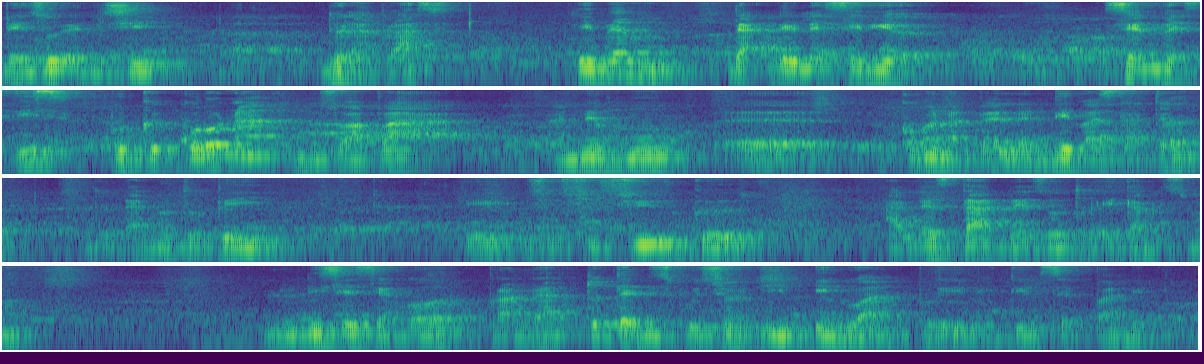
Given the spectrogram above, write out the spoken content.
les ONG de la place et même de l'extérieur s'investissent pour que Corona ne soit pas en un mot, euh, comment on appelle, dévastateur dans notre pays. Et je suis sûr que, à l'instar des autres établissements, le lycée Senghor prendra toutes les dispositions idoines pour éviter cette pandémie.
